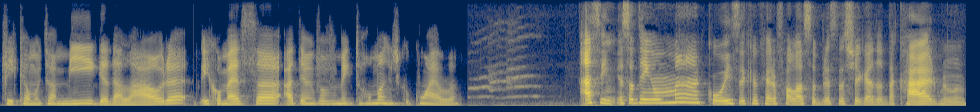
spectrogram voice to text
fica muito amiga da Laura e começa a ter um envolvimento romântico com ela. Assim, eu só tenho uma coisa que eu quero falar sobre essa chegada da Carmela.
